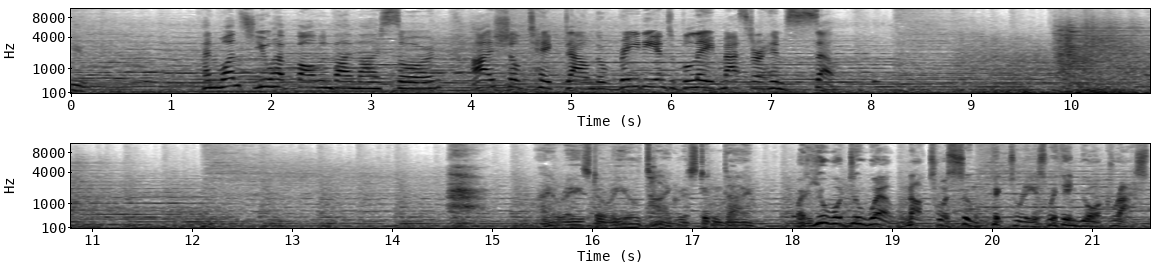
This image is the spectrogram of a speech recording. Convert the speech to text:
You. And once you have fallen by my sword, I shall take down the Radiant Blade Master himself. Raised a real tigress, didn't I? But you would do well not to assume victory is within your grasp.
